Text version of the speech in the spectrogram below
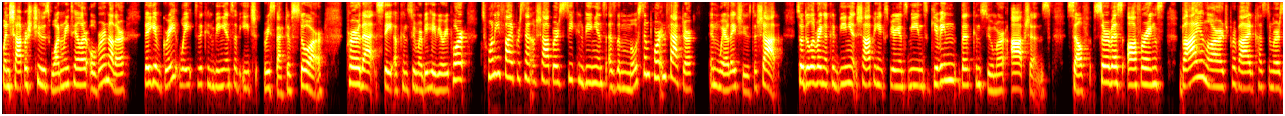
When shoppers choose one retailer over another, they give great weight to the convenience of each respective store. Per that state of consumer behavior report, 25% of shoppers see convenience as the most important factor in where they choose to shop. So, delivering a convenient shopping experience means giving the consumer options. Self service offerings, by and large, provide customers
